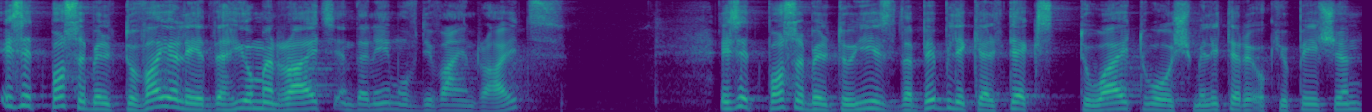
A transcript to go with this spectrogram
Is it possible to violate the human rights in the name of divine rights? Is it possible to use the biblical text to whitewash military occupation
